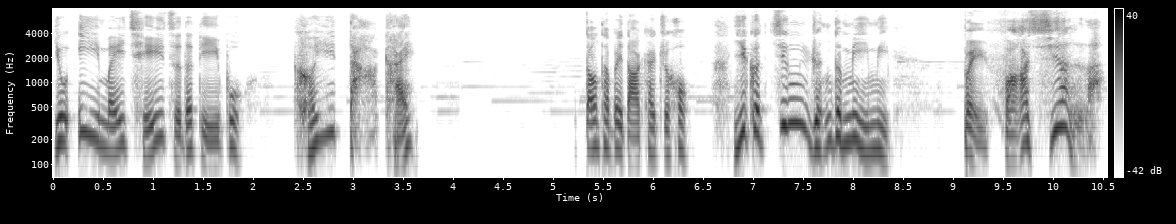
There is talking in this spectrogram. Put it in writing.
有一枚棋子的底部可以打开。当它被打开之后，一个惊人的秘密。被发现了，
